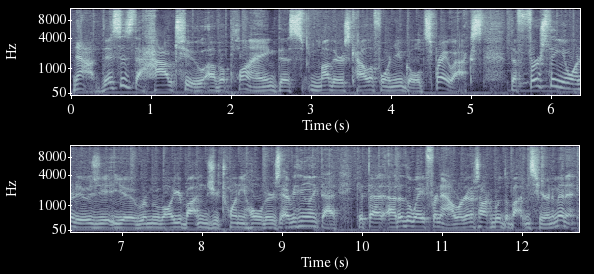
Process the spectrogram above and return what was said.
Now, this is the how-to of applying this Mother's California Gold Spray Wax. The first thing you want to do is you, you, remove all your buttons, your 20 holders, everything like that. Get that out of the way for now. We're going to talk about the buttons here in a minute.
